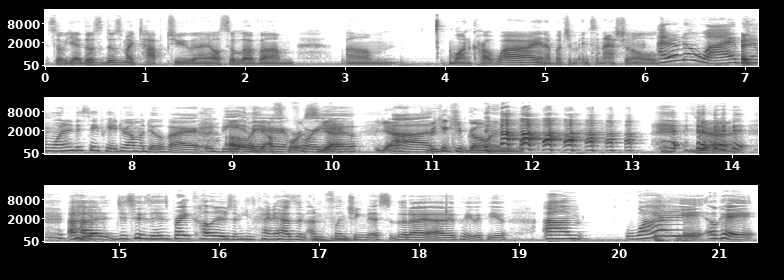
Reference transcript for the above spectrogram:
so yeah, those those are my top two, and I also love um, um, Wong Kar-wai and a bunch of international. I don't know why, but I wanted to say Pedro Almodovar would be oh in yeah, there of course, for yeah, you. yeah. Um, we can keep going. yeah. uh, just his his bright colors, and he kind of has an Mm-hmm. unflinchingness that I, I'd agree with you. Um, why? Okay.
